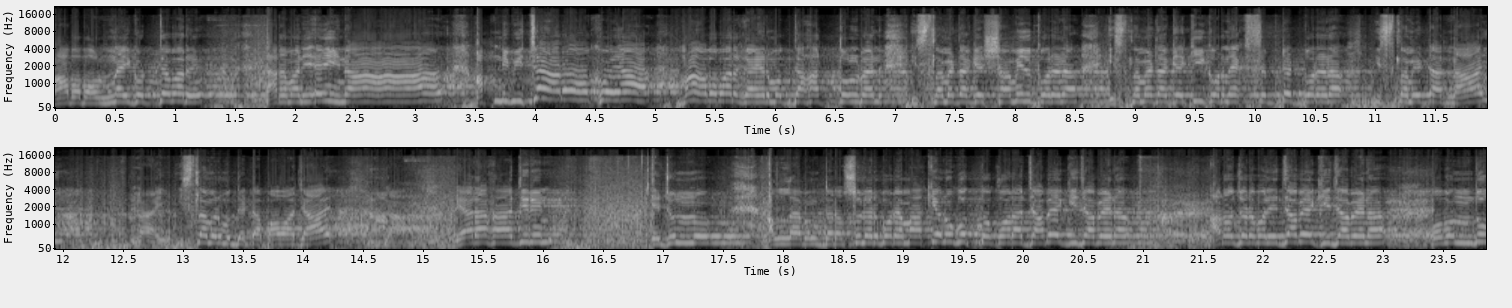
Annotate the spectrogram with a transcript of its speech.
মা বাবা অন্যায় করতে পারে, তার মানে এই না, আপনি বিচারক হইয়া মা বাবার গায়ের মধ্যে হাত তুলবেন, ইসলাম এটাকে সামিল করে না, ইসলাম এটাকে কি করে না অ্যাকসেপ্টেড করে না, ইসলাম এটা নাই নাই, ইসলামের মধ্যে এটা পাওয়া যায় না। পেয়ারা হাজিরিন, এজন্য আল্লাহ এবং তার রসুলের পরে মাকে অনুগত্য করা যাবে কি যাবে না? আরও জোরে বলি, যাবে কি যাবে না? ও বন্ধু,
